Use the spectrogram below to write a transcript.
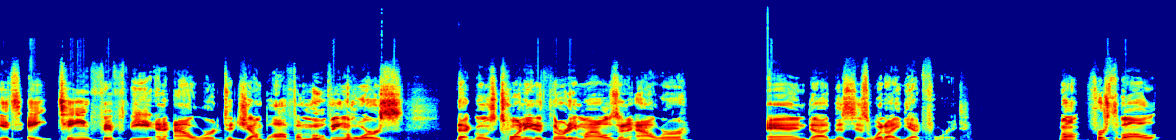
it's eighteen fifty an hour to jump off a moving horse that goes twenty to thirty miles an hour, and uh, this is what I get for it. Well, first of all,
